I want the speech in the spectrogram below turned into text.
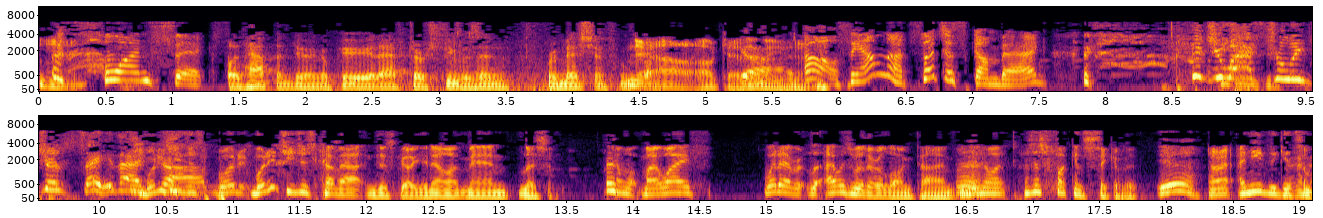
One six. It happened during a period after she was in remission from Yeah, oh, okay. That makes sense. Oh, see, I'm not such a scumbag. Did you actually just say that, What did, you just, what, what did you just come out and just go, you know what, man, listen, you know what, my wife, whatever, I was with her a long time. and You know what? I'm just fucking sick of it. Yeah. All right, I need to get some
